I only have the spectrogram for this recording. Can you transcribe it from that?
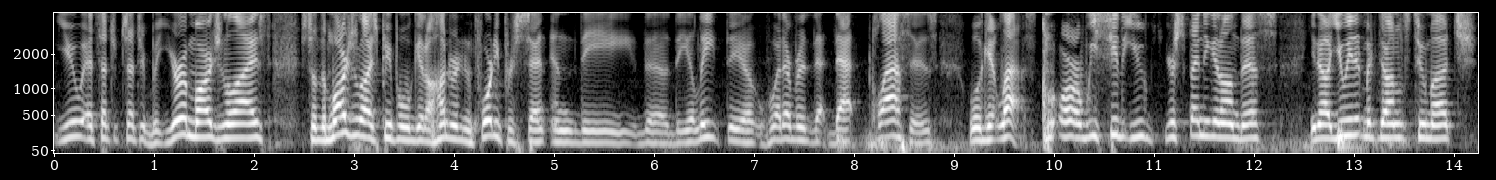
you, et cetera, et cetera, but you're a marginalized. So the marginalized people will get 140%, and the, the, the elite, the, uh, whatever that, that class is, will get less. or we see that you, you're spending it on this. You know, you eat at McDonald's too much,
